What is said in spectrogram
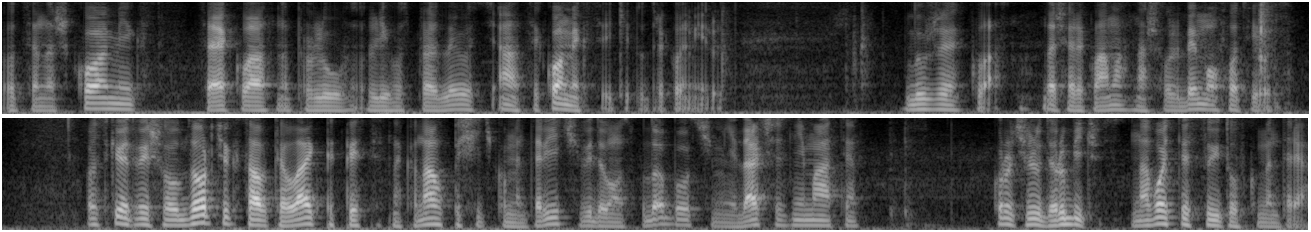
оце наш комікс. Це класно про Лігу справедливості. А, це комікси, які тут рекламують. Дуже класно. Далі реклама нашого любимого Hot Wheels. Ось такий от вийшов обзорчик. Ставте лайк, підписуйтесь на канал, пишіть коментарі, чи відео вам сподобалось, чи мені далі знімати. Коротше, люди, робіть щось. Наводьте суету в коментарях.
